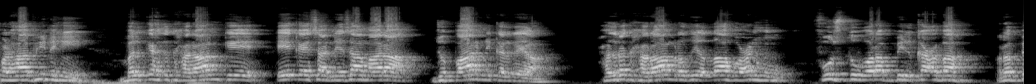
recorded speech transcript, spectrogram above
پڑھا بھی نہیں، بلکہ حضرت حرام کے ایک ایسا نیزہ مارا جو پار نکل گیا۔ حضرت حرام رضی اللہ عنہ، فزت ورب الکعبہ رب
